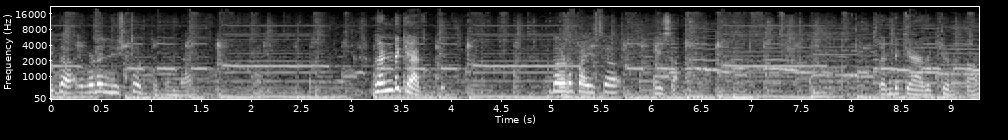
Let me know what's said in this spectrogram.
ഇതാ ഇവിടെ ലിസ്റ്റ് കൊടുത്തിട്ടുണ്ട്. രണ്ട് ക്യാരറ്റ്. ഇതവിടെ പൈസ പൈസ. രണ്ട് ക്യാരറ്റ് എടുക്കാം.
